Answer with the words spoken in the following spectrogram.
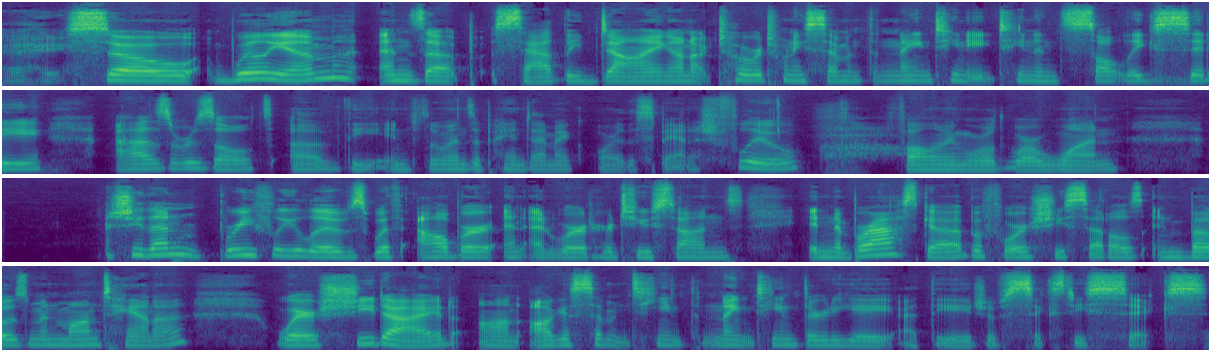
Wow. Okay. So William ends up sadly dying on October 27th, 1918, in Salt Lake City as a result of the influenza pandemic or the Spanish flu following World War One. She then briefly lives with Albert and Edward, her two sons, in Nebraska before she settles in Bozeman, Montana, where she died on August 17th, 1938, at the age of 66.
